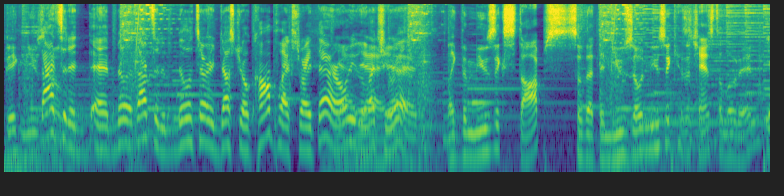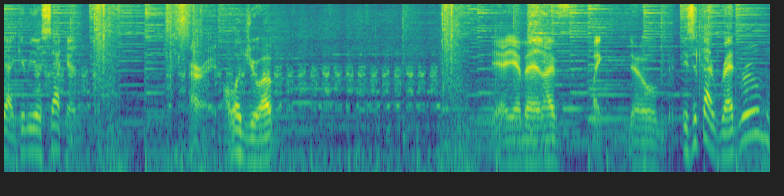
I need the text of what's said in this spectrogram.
big news. That's an a, uh, mili- that's a military industrial complex right there. I won't even let you in. Like the music stops so that the new zone music has a chance to load in. Yeah, give me a second. All right. I'll load you up. Yeah, yeah, man. I've like no. Is it that red room?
